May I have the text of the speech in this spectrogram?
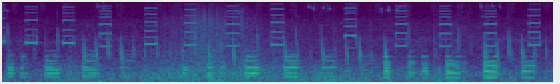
Thank you.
